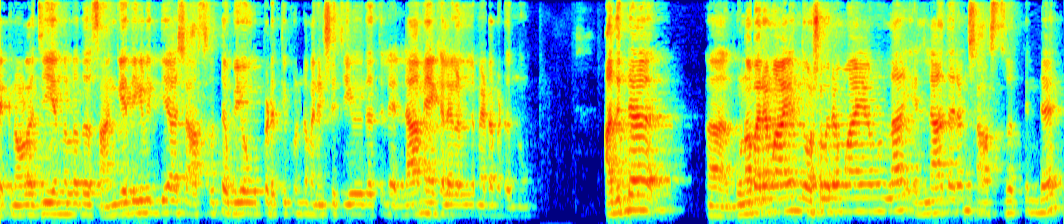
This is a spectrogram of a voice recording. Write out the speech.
ടെക്നോളജി എന്നുള്ളത് സാങ്കേതിക വിദ്യ ശാസ്ത്രത്തെ ഉപയോഗപ്പെടുത്തിക്കൊണ്ട് മനുഷ്യ ജീവിതത്തിൽ എല്ലാ മേഖലകളിലും ഇടപെടുന്നു. അതിന്റെ ഗുണപരമായും ദോഷപരമായുമുള്ള എല്ലാതരം ശാസ്ത്രത്തിന്റെ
